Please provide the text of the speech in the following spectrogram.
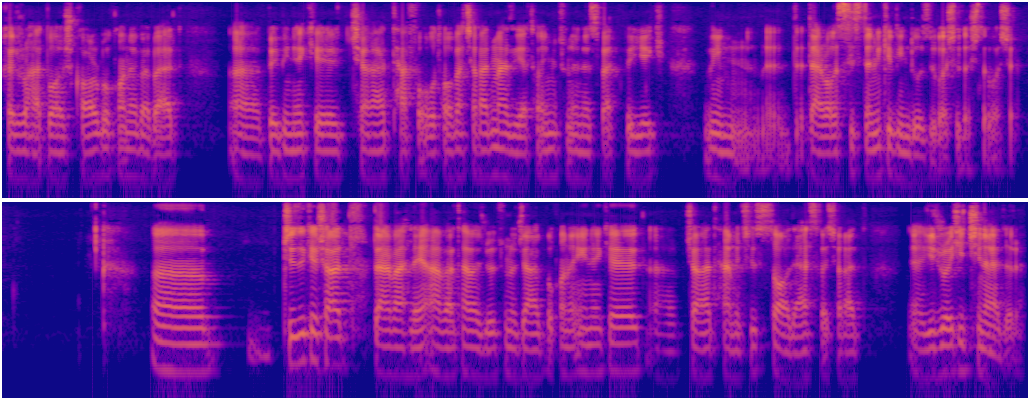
خیلی راحت باهاش کار بکنه و بعد ببینه که چقدر تفاوت ها و چقدر مزیت هایی می‌تونه نسبت به یک وین در واقع سیستمی که ویندوزی باشه داشته باشه. چیزی که شاید در وهله اول توجهتون رو جلب بکنه اینه که چقدر همه چیز ساده است و چقدر یه جوری هیچی نداره.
